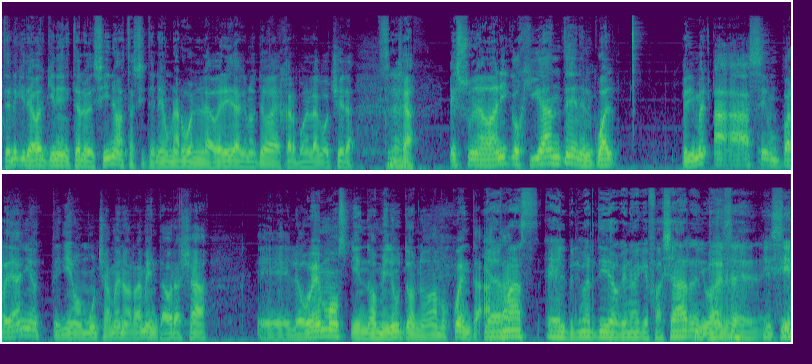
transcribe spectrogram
tener que ir a ver quién está el vecino hasta si tenés un árbol en la vereda que no te va a dejar poner la cochera. Claro. O sea, es un abanico gigante en el cual, primer, a- hace un par de años teníamos mucha menos herramienta, ahora ya eh, lo vemos y en dos minutos nos damos cuenta. Y Hasta- además es el primer tiro que no hay que fallar, Y bueno, entonces y eh, sí.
